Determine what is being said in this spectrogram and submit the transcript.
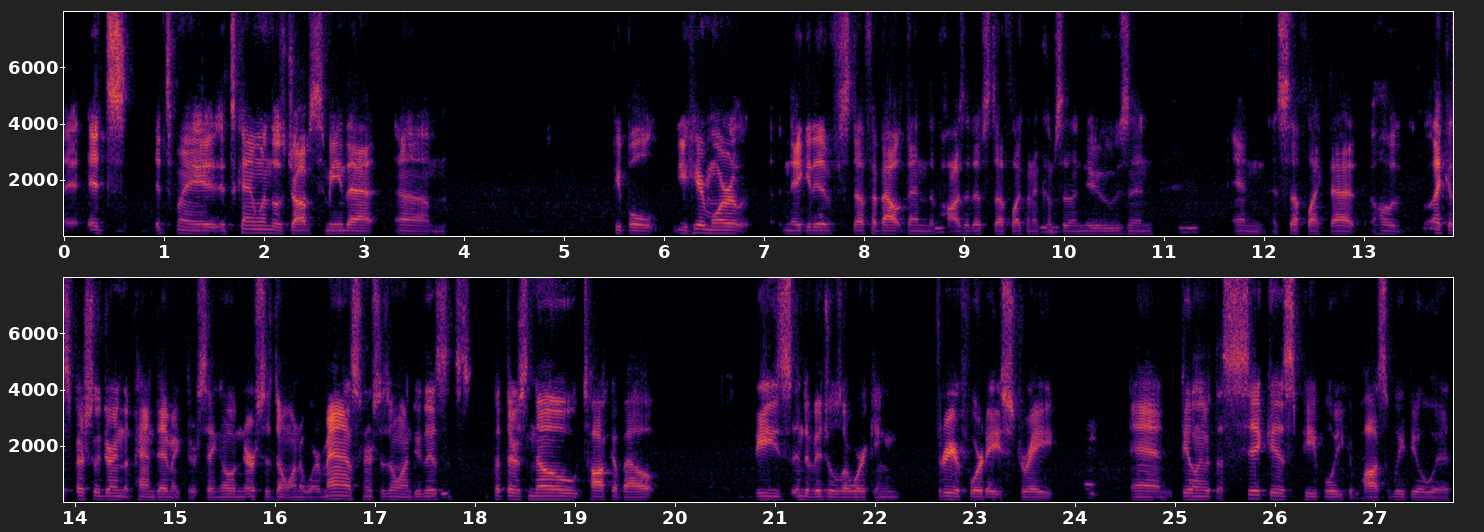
mm-hmm. It's it's my it's kind of one of those jobs to me that um, people you hear more negative stuff about than the mm-hmm. positive stuff like when it comes mm-hmm. to the news and mm-hmm. and, and stuff like that oh like especially during the pandemic they're saying oh nurses don't want to wear masks nurses don't want to do this it's but there's no talk about these individuals are working three or four days straight and dealing with the sickest people you could possibly deal with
